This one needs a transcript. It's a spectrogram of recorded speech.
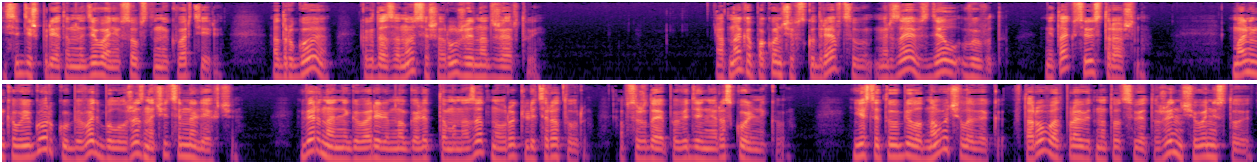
и сидишь при этом на диване в собственной квартире, а другое, когда заносишь оружие над жертвой. Однако, покончив с Кудрявцевым, Мерзаев сделал вывод. Не так все и страшно. Маленького Егорку убивать было уже значительно легче. Верно они говорили много лет тому назад на уроке литературы, обсуждая поведение Раскольникова. Если ты убил одного человека, второго отправить на тот свет уже ничего не стоит.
